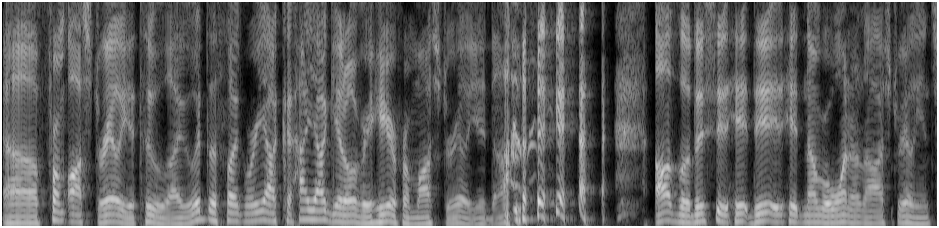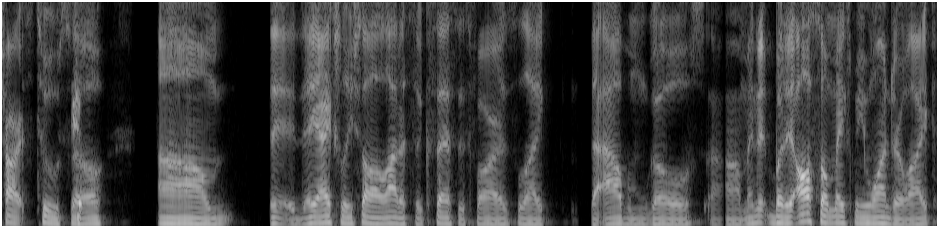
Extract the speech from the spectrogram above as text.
uh, from Australia too. Like, what the fuck? Where y'all? How y'all get over here from Australia, dog? also, this shit hit did hit number one on the Australian charts too. So, um, they, they actually saw a lot of success as far as like the album goes. Um, and it, but it also makes me wonder, like,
